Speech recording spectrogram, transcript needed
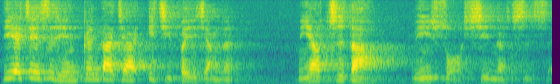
第二件事情跟大家一起分享的，你要知道。你所信的是谁？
